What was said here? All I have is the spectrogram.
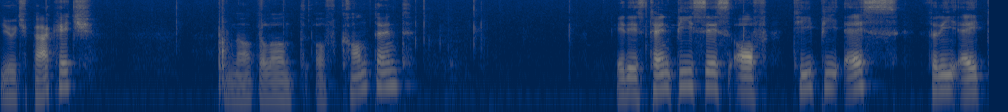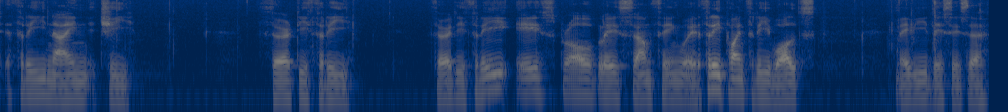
Huge package, not a lot of content. It is 10 pieces of TPS 3839G. 33. 33 is probably something with 3.3 volts. Maybe this is a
